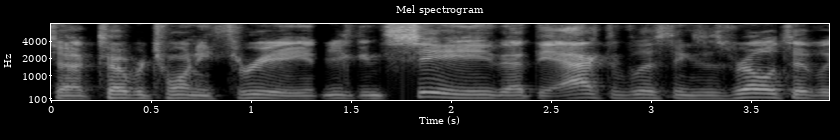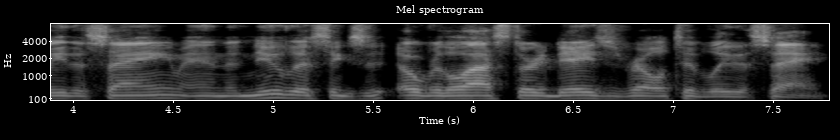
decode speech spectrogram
to October 23, you can see that the active listings is relatively the same and the new listings over the last 30 days is relatively the same.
